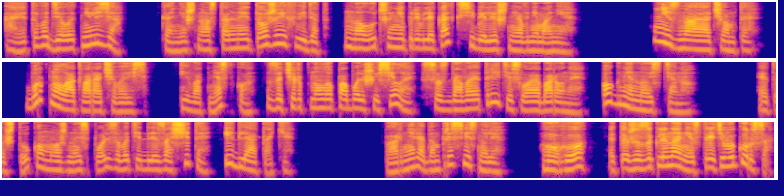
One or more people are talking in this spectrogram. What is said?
а этого делать нельзя. Конечно, остальные тоже их видят, но лучше не привлекать к себе лишнее внимание. «Не знаю, о чем ты», — буркнула, отворачиваясь, и в отместку зачерпнула побольше силы, создавая третий слой обороны — огненную стену. Эту штуку можно использовать и для защиты, и для атаки. Парни рядом присвистнули. «Ого, это же заклинание с третьего курса!»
